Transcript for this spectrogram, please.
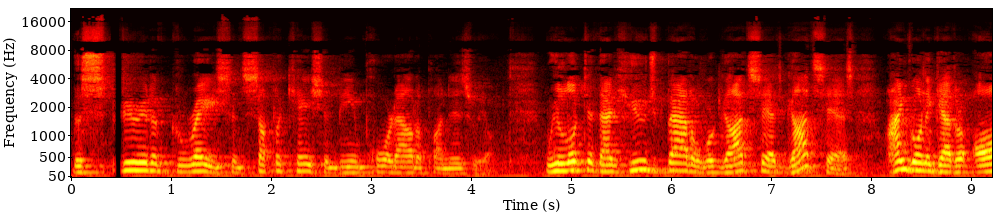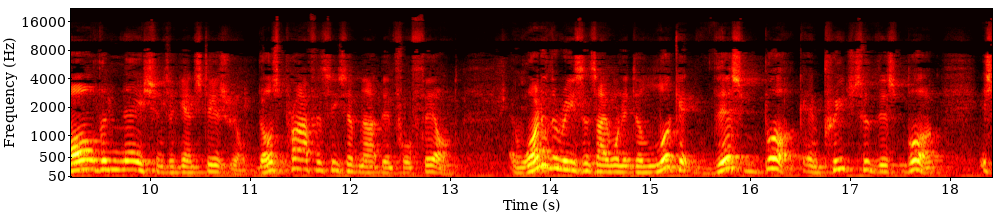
the spirit of grace and supplication being poured out upon Israel. We looked at that huge battle where God says, God says, I'm going to gather all the nations against Israel. Those prophecies have not been fulfilled. And one of the reasons I wanted to look at this book and preach through this book is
